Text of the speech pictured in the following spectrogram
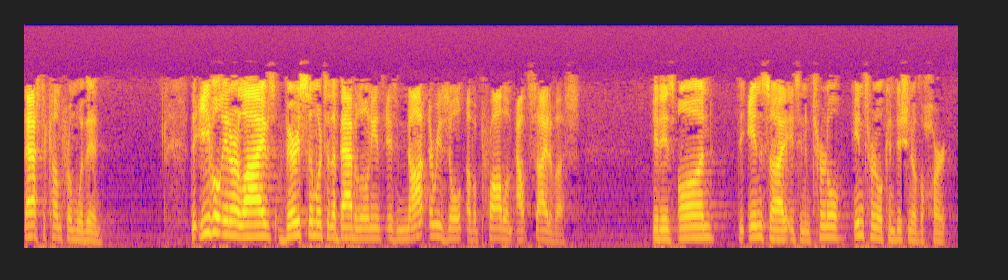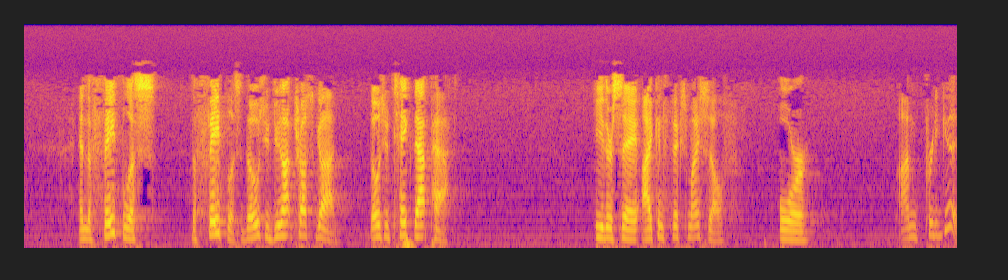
That has to come from within. The evil in our lives, very similar to the Babylonians, is not a result of a problem outside of us. It is on the inside. It's an internal, internal condition of the heart. And the faithless, the faithless, those who do not trust God, those who take that path, either say, I can fix myself, or I'm pretty good.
